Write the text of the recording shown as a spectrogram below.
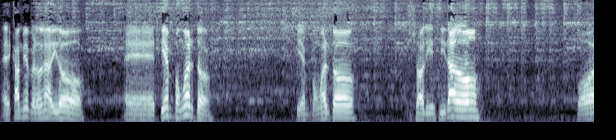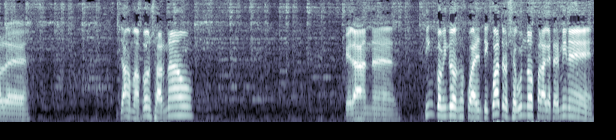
el cambio, perdón, ha habido eh, tiempo muerto. Tiempo muerto solicitado por eh, Ponsarnau. Quedan 5 minutos 44 segundos para que termine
